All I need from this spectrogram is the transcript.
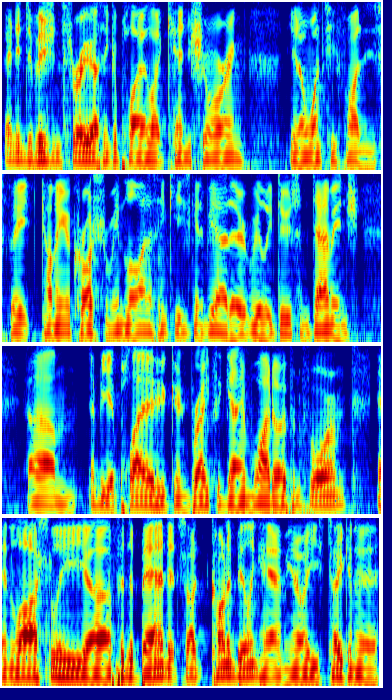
And in Division Three, I think a player like Ken Shoring, you know, once he finds his feet coming across from inline, I think he's going to be able to really do some damage. Um, and be a player who can break the game wide open for him. And lastly, uh, for the Bandits, Connor Billingham, you know, he's taken a,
